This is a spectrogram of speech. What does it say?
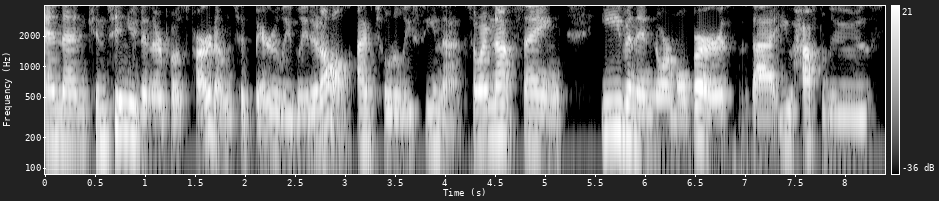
And then continued in their postpartum to barely bleed at all. I've totally seen that. So i'm not saying even in normal birth that you have to lose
